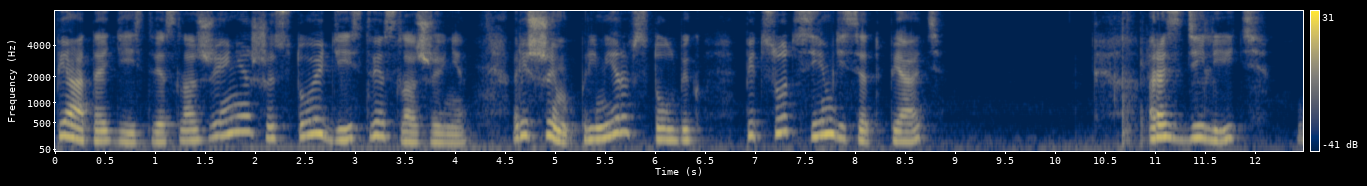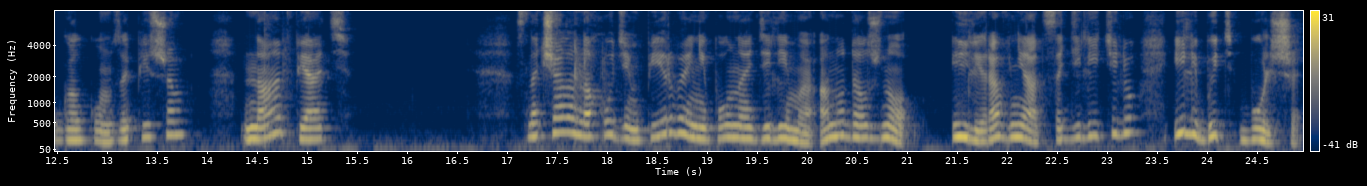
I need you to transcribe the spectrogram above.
Пятое действие сложения, шестое действие сложения. Решим примеры в столбик. 575 разделить, уголком запишем, на 5. Сначала находим первое неполное делимое. Оно должно или равняться делителю, или быть больше.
